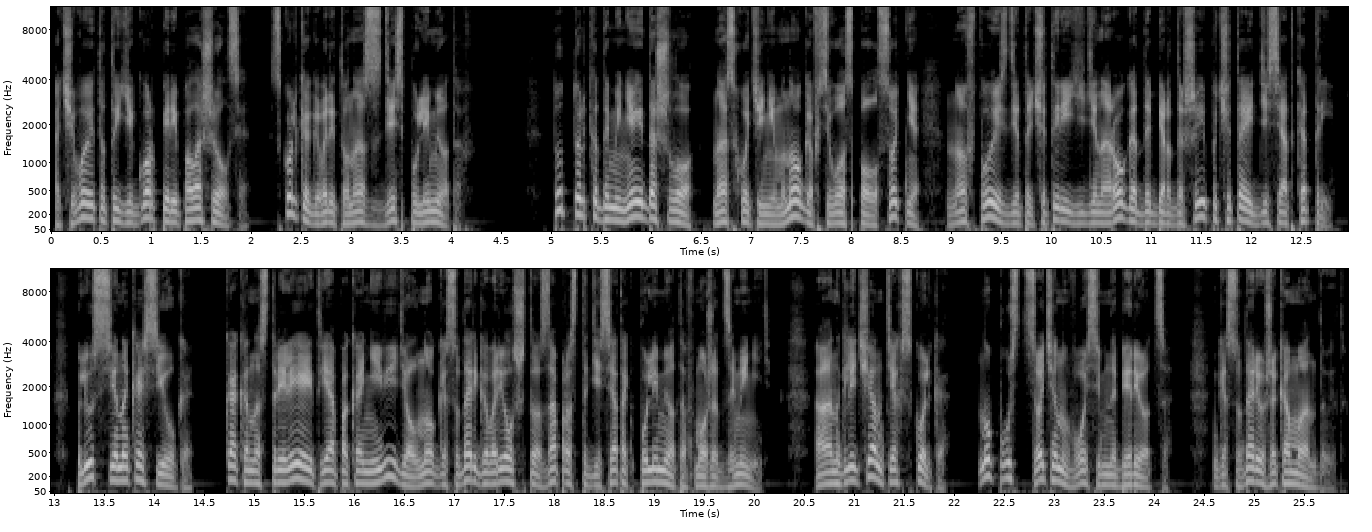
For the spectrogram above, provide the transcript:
А чего это ты, Егор, переполошился? Сколько, говорит, у нас здесь пулеметов? Тут только до меня и дошло. Нас хоть и немного, всего с полсотни, но в поезде-то четыре единорога до бердышей почитает десятка три. Плюс сенокосилка. Как она стреляет, я пока не видел, но государь говорил, что запросто десяток пулеметов может заменить. А англичан тех сколько? Ну пусть сотен восемь наберется. Государь уже командует.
